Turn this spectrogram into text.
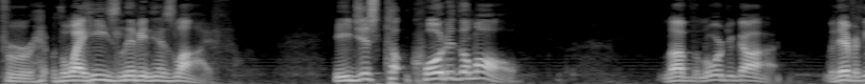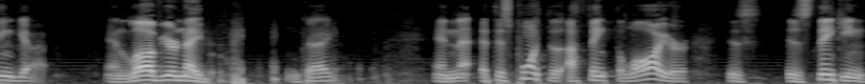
for the way he's living his life. He just t- quoted the law love the Lord your God with everything you got, and love your neighbor. Okay? And at this point, the, I think the lawyer is, is thinking,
